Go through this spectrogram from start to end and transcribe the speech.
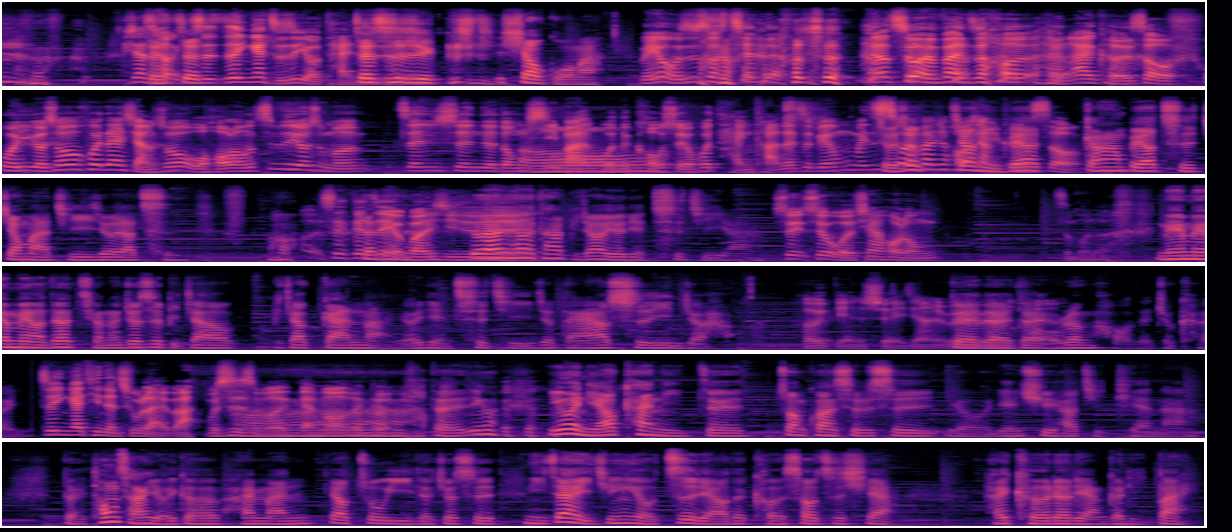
下次这这应该只是有痰，这是效果吗？没有，我是说真的，是。你要吃完饭之后很爱咳嗽，我有时候会在想，说我喉咙是不是有什么增生的东西，把我的口水或痰卡在这边？我每次吃完饭就好想咳嗽。刚刚不要吃椒麻鸡，就要吃，哦，是跟这有关系，对啊，因为它比较有点刺激啊。所以，所以我现在喉咙。怎么了？没有没有没有，那可能就是比较比较干嘛，有一点刺激，就等下要适应就好了。喝一点水这样，对对对，润喉的就可以。这应该听得出来吧？不是什么感冒的感冒。对，因为因为你要看你的状况是不是有连续好几天啊？对，通常有一个还蛮要注意的，就是你在已经有治疗的咳嗽之下，还咳了两个礼拜，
